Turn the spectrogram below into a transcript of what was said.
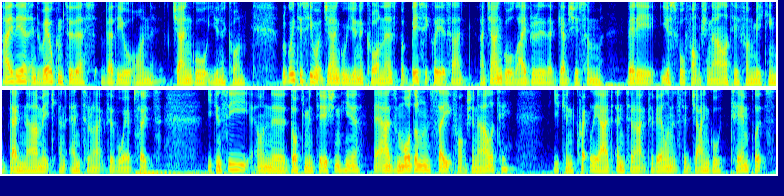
Hi there and welcome to this video on Django Unicorn. We're going to see what Django Unicorn is, but basically it's a, a Django library that gives you some very useful functionality for making dynamic and interactive websites. You can see on the documentation here, it adds modern site functionality. You can quickly add interactive elements to Django templates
